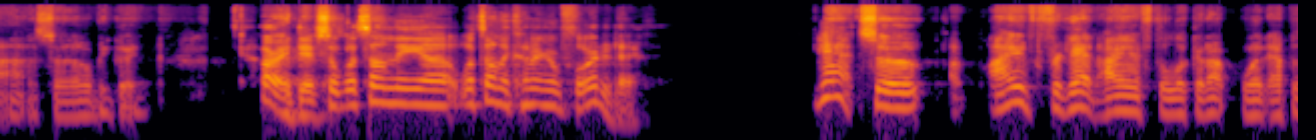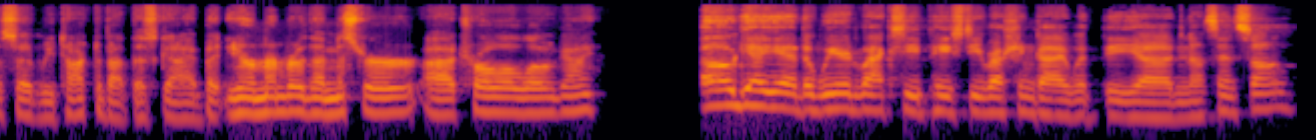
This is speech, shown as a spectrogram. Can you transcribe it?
uh, so it'll be good All right, Dave. So what's on the uh, what's on the cutting room floor today? Yeah, so uh, I forget. I have to look it up. What episode we talked about this guy? But you remember the Mister uh, Trololo guy? Oh yeah, yeah, the weird waxy pasty Russian guy with the uh, nonsense song.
